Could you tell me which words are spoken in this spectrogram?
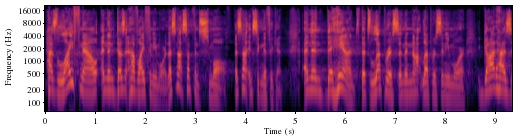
has life now, and then doesn't have life anymore. That's not something small. That's not insignificant. And then the hand that's leprous and then not leprous anymore. God has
